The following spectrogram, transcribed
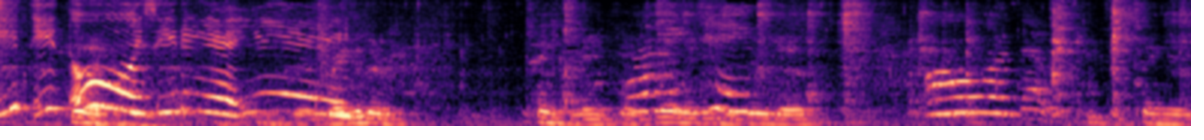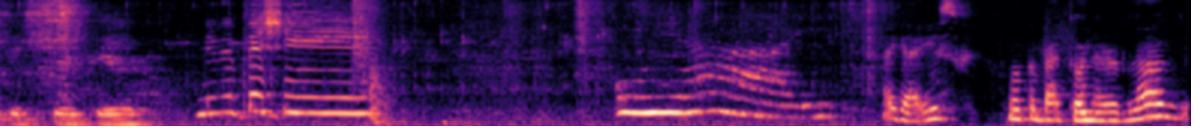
eat it oh he's eating it yay Regular tank made things. What do we need to do to All of them. keep this thing in good shape here? little fishy Oh yeah. Hi guys, welcome back to another vlog.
